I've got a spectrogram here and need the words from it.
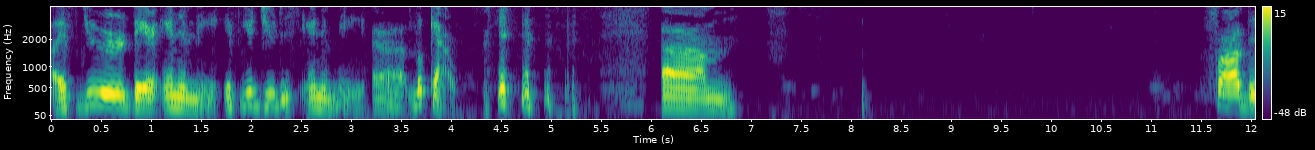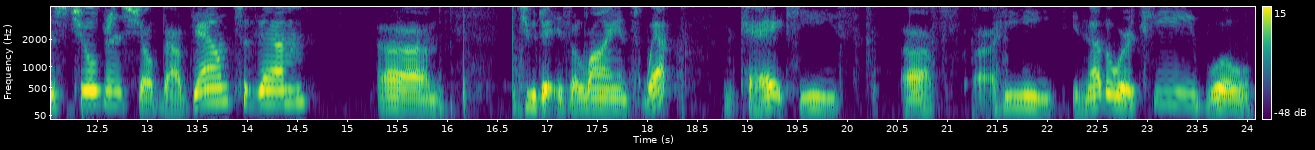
if you're their enemy, if you're Judah's enemy, uh, look out. um, father's children shall bow down to them. Um, Judah is a lion's whelp. Okay, he's uh, uh, he. In other words, he will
